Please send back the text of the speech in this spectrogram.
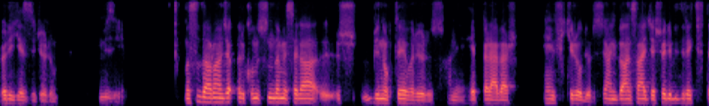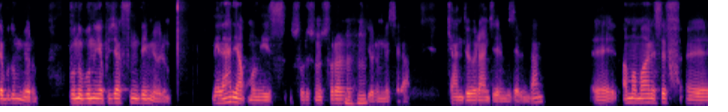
öyle gezdiriyorum müziği. Nasıl davranacakları konusunda mesela bir noktaya varıyoruz. Hani hep beraber hem fikir oluyoruz. Yani ben sadece şöyle bir direktifte bulunmuyorum. Bunu bunu yapacaksın demiyorum. Neler yapmalıyız sorusunu sorarak hı hı. gidiyorum mesela kendi öğrencilerim üzerinden. Ee, ama maalesef e,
